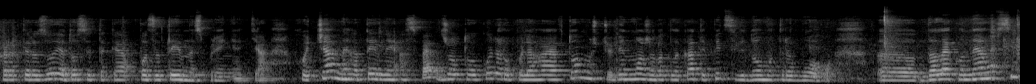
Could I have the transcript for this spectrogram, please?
характеризує досить таке позитивне сприйняття. Хоча негативний аспект жовтого кольору полягає в тому, що він може викликати підсвідому тривогу. Е, Далеко не у всіх,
